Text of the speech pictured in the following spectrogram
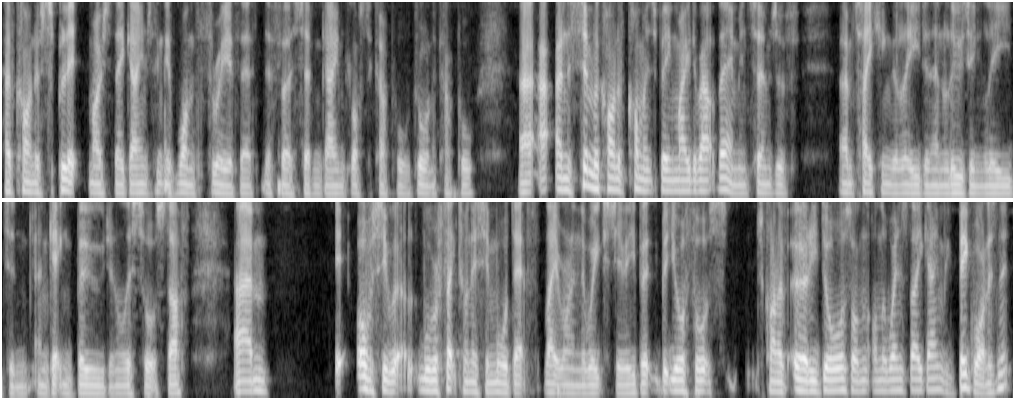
have kind of split most of their games. I think they've won three of their, their first seven games, lost a couple, drawn a couple, uh, and a similar kind of comments being made about them in terms of um, taking the lead and then losing leads and, and getting booed and all this sort of stuff. Um, it, obviously, we'll, we'll, reflect on this in more depth later on in the week, Stewie. But but your thoughts, kind of early doors on, on the Wednesday game, big one, isn't it?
